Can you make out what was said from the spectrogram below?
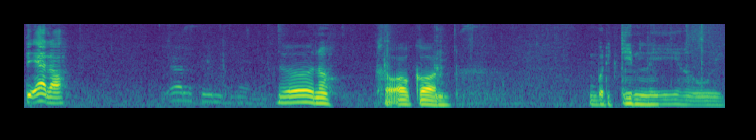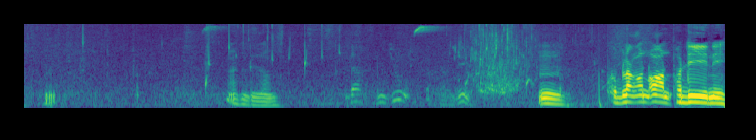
ตีแอดเหรอเออเนาะเขาเอาก่อนบ่ได้กินเลยเฮ้ยอันเหลืองอืมกำลังอ่อนๆพอดีนี่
